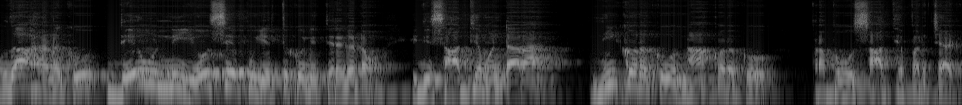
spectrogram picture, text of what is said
ఉదాహరణకు దేవుణ్ణి యోసేపు ఎత్తుకొని తిరగటం. ఇది సాధ్యమంటారా? నీ కొరకు నా కొరకు ప్రభువు సాధ్యపరిచాడు.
